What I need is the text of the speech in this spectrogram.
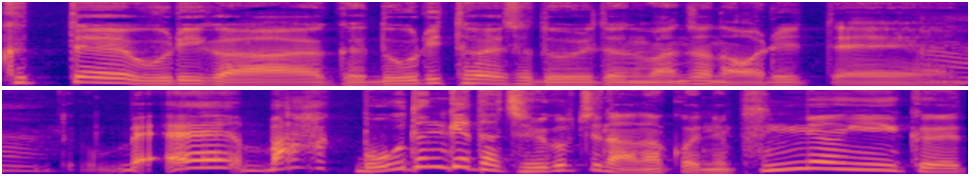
그때 우리가 그 놀이터에서 놀던 완전 어릴 때 음. 매, 막 모든 게 다 즐겁진 않았거든요. 분명히 그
